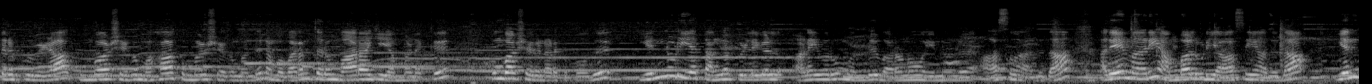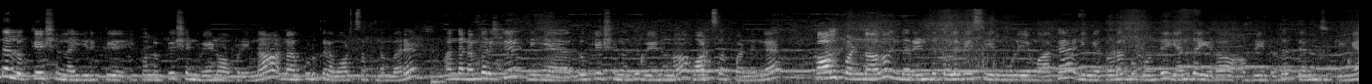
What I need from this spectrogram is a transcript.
திறப்பு விழா. கும்பாபிஷேகம் மகா கும்பாபிஷேகம் வந்து நம்ம வரம் தரும் வாராகி அம்மனுக்கு கும்பாபிஷேகம் நடக்க போகுது. என்னுடைய தங்க பிள்ளைகள் அனைவரும் வந்து வரணும் என்னோட ஆசை அதுதான். அதே மாதிரி அம்பாளுடைய ஆசையும் அதுதான். எந்த லொக்கேஷனில் இருக்குது இப்போ லொக்கேஷன் வேணும் அப்படின்னா நான் கொடுக்குற வாட்ஸ்அப் நம்பரு அந்த நம்பருக்கு நீங்கள் லொக்கேஷன் வந்து வேணும்னா வாட்ஸ்அப் பண்ணுங்கள் கால் பண்ணாலும் இந்த ரெண்டு தொலைபேசியின் மூலியமாக நீங்கள் தொடர்பு கொண்டு எந்த இடம் அப்படின்றத தெரிஞ்சுக்கிங்க.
